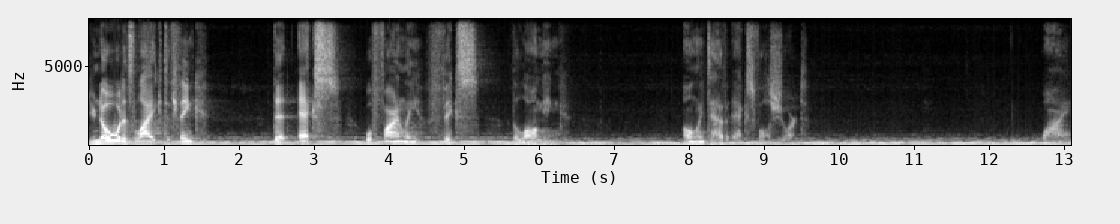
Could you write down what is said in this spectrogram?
You know what it's like to think that X will finally fix the longing, only to have X fall short. Why?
